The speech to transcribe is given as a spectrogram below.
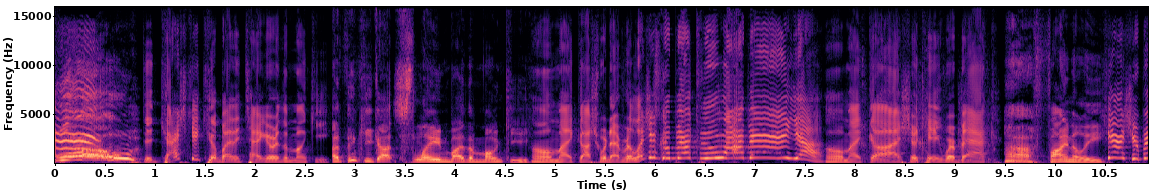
Whoa! Did Cash get killed by the tiger or the monkey? I think he got slain by the monkey. Oh my gosh, whatever. Let's just go back to the lobby! Oh my gosh, okay, we're back. Ah, finally. Cash, you're back!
